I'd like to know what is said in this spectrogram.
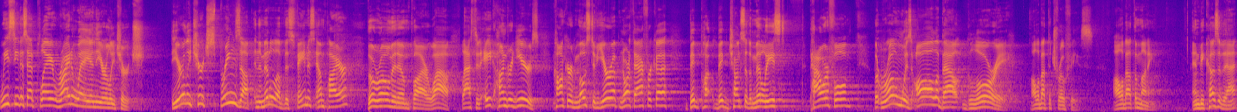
We see this at play right away in the early church. The early church springs up in the middle of this famous empire, the Roman Empire. Wow, lasted 800 years, conquered most of Europe, North Africa, big, big chunks of the Middle East powerful, but Rome was all about glory, all about the trophies, all about the money. And because of that,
